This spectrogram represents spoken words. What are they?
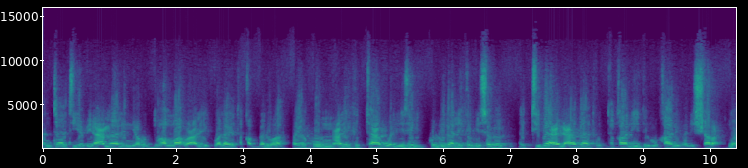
أن تأتي بأعمال يردها الله عليك ولا يتقبلها فيكون عليك التعب والإثم كل ذلك بسبب اتباع العادات والتقاليد المخالفة للشرع. نعم.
